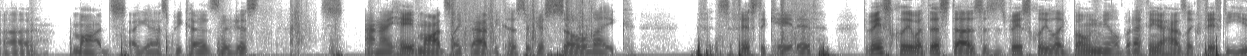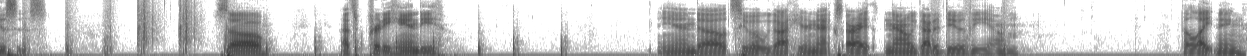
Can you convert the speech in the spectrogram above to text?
uh, mods, I guess, because they're just, and I hate mods like that because they're just so, like, sophisticated. But basically what this does is it's basically like bone meal, but I think it has like 50 uses. So, that's pretty handy. And uh, let's see what we got here next. Alright, now we got to do the um, the lightning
